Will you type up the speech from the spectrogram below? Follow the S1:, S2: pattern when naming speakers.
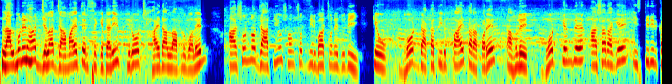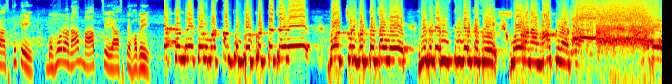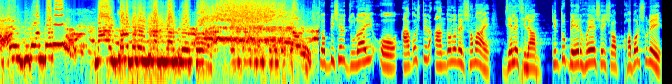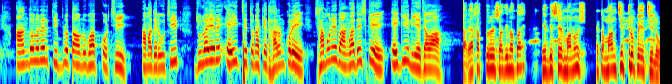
S1: লালমনিরহাট জেলা জামায়াতের সেক্রেটারি ফিরোজ হায়দার লাবলু বলেন, আসন্ন জাতীয় সংসদ নির্বাচনে যদি কেউ ভোট ডাকাতির পায়তারা করে, তাহলে ভোট কেন্দ্রে আসার আগে স্ত্রীর কাছ থেকে মোহরানা মাপ চেয়ে আসতে হবে
S2: কেন্দ্রে কেউ করতে চাইলে, ভোট চুরি করতে চাইলে নিজেদের স্ত্রীদের কাছে মৌলানা মাফ নিয়ে আসতে হবে। আমাদের হয় জীবন যাবে নাই জনগণের প্রয়োগ করা
S1: চব্বিশের জুলাই ও আগস্টের আন্দোলনের সময় জেলে ছিলাম কিন্তু বের হয়ে সেই সব খবর শুনে আন্দোলনের তীব্রতা অনুভব করছি। আমাদের উচিত জুলাইয়ের এই চেতনাকে ধারণ করে সামনে বাংলাদেশকে এগিয়ে নিয়ে যাওয়া।
S3: একাত্তরের স্বাধীনতায় এদেশের মানুষ একটা মানচিত্র পেয়েছিল।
